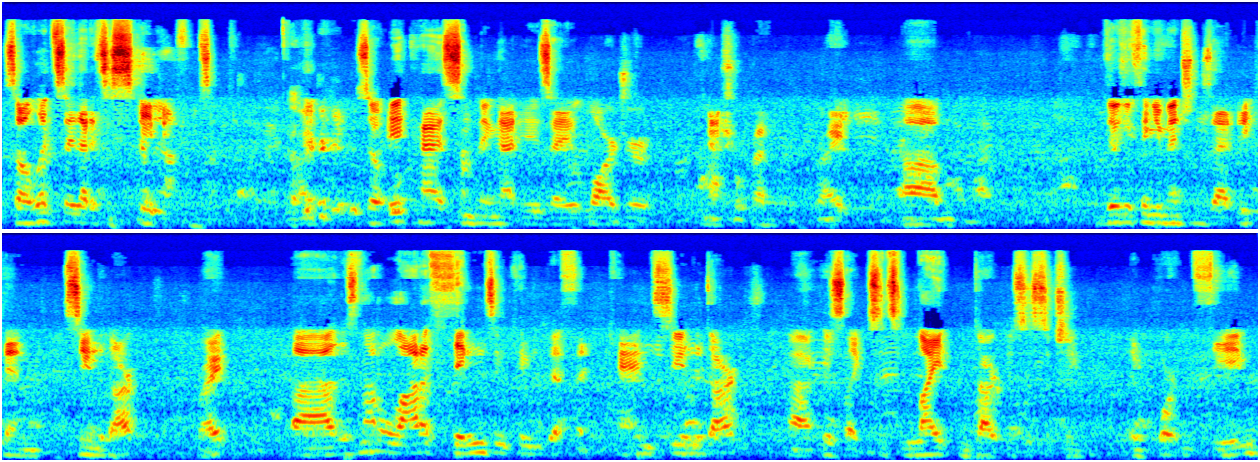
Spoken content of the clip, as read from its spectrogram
So let's say that it's escaping from something. Okay. So it has something that is a larger natural predator, right? Um, the other thing you mentioned is that it can see in the dark, right? Uh, there's not a lot of things in Kingdom Death that can see in the dark because, uh, like, since light and darkness is such an important theme,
